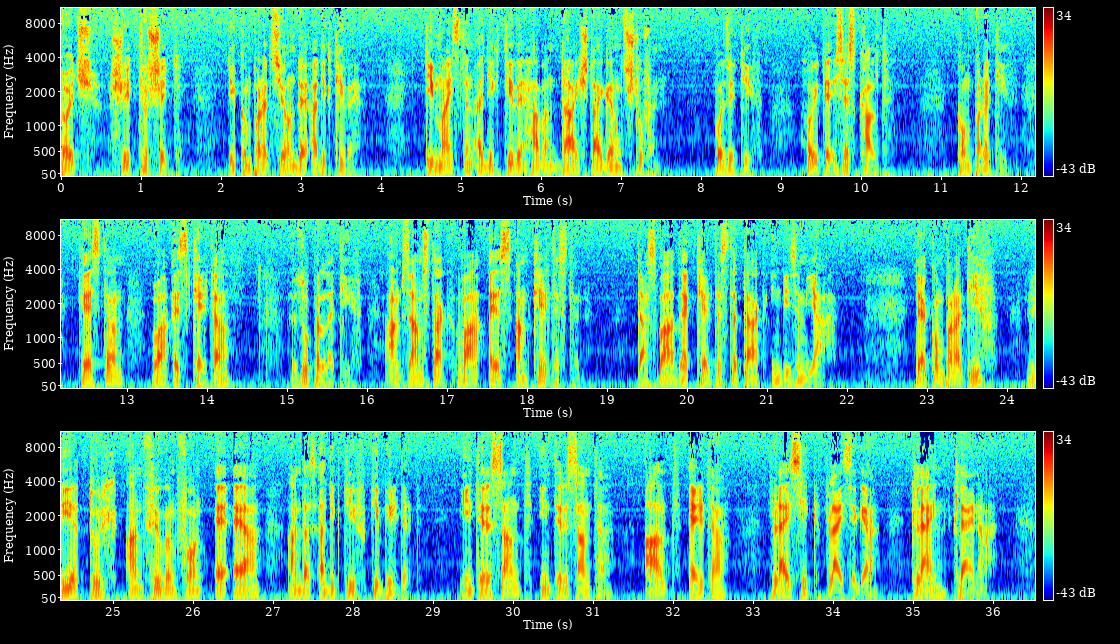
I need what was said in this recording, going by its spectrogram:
Deutsch Schritt für Schritt. Die Komparation der Adjektive. Die meisten Adjektive haben drei Steigerungsstufen. Positiv. Heute ist es kalt. Komparativ. Gestern war es kälter. Superlativ. Am Samstag war es am kältesten. Das war der kälteste Tag in diesem Jahr. Der Komparativ wird durch Anfügung von er an das Adjektiv gebildet. Interessant, interessanter, alt, älter, fleißig, fleißiger, klein, kleiner.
